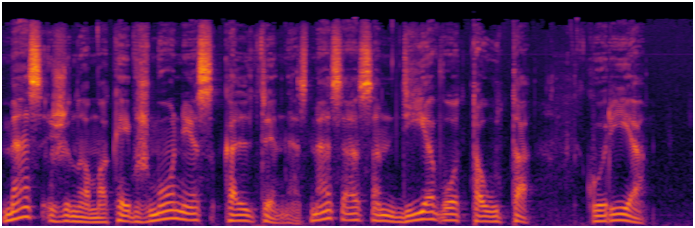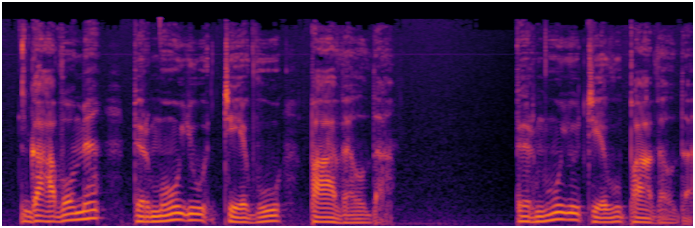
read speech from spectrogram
Mes žinoma kaip žmonės kalti, nes mes esam Dievo tauta, kurie gavome pirmųjų tėvų paveldą. Pirmųjų tėvų paveldą.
